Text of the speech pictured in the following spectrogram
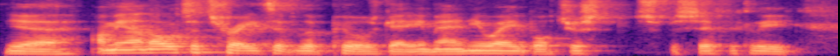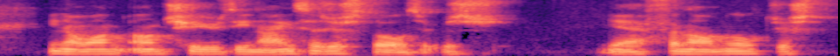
Yeah, I mean, I know it's a trait of Liverpool's game anyway, but just specifically, you know, on, on Tuesday night, I just thought it was, yeah, phenomenal. Just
